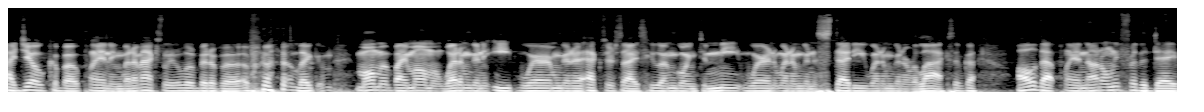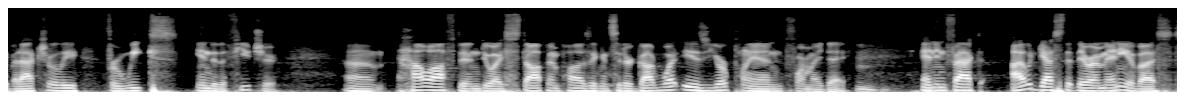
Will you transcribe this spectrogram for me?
I joke about planning, but I'm actually a little bit of a of like moment by moment what I'm going to eat, where I'm going to exercise, who I'm going to meet, where and when I'm going to study, when I'm going to relax. I've got all of that planned not only for the day but actually for weeks into the future. Um, how often do I stop and pause and consider, God, what is your plan for my day? And in fact, I would guess that there are many of us,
